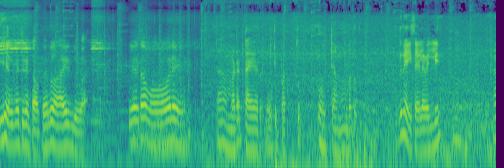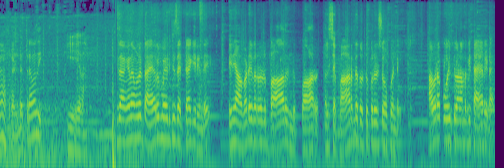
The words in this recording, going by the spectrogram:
ഈ ഹെൽമെറ്റ് കേട്ടോ വെറും ആയിരം രൂപ. ഏട്ടാ മോനെ. നമ്മുടെ ടയർ നൂറ്റി പത്തും നൂറ്റമ്പതും. ഇത് നൈസായല്ലേ വലിയ? ആ ഫ്രണ്ട് എത്ര മതി? ഏതാ? അങ്ങനെ നമ്മൾ ടയർ മേടിച്ച് സെറ്റ് ആക്കിയിട്ടുണ്ട്. ഇനി അവിടെ ഇവരുടെ ഒരു ബാർ ഉണ്ട് ബാർ മത്സ്യ ബാറിന്റെ തൊട്ടുപ്പുറ ഒരു ഷോപ്പ് ഉണ്ട്. അവിടെ പോയിട്ട് വേണം നമുക്ക് ടയർ ഇടാൻ.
